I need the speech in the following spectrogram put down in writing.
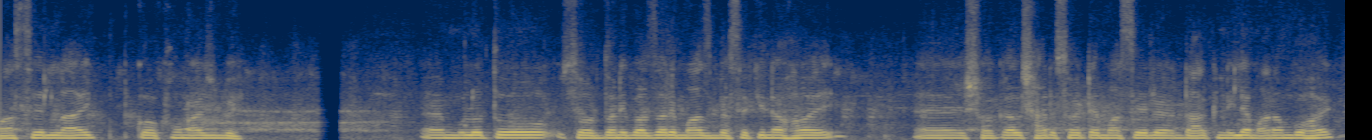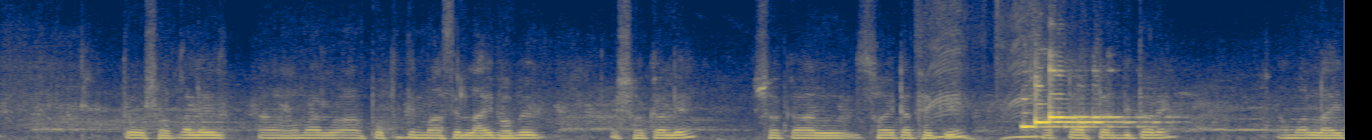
মাছের লাইভ কখন আসবে? মূলত সরদানি বাজারে মাছ বেচা কিনা হয়। সকাল সাড়ে ছয়টায় মাছের ডাক নিলাম আরম্ভ হয়। তো সকালে আমার প্রতিদিন মাছের লাইভ হবে সকালে সকাল ছয়টা থেকে সাতটা আটটার ভিতরে আমার লাইভ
